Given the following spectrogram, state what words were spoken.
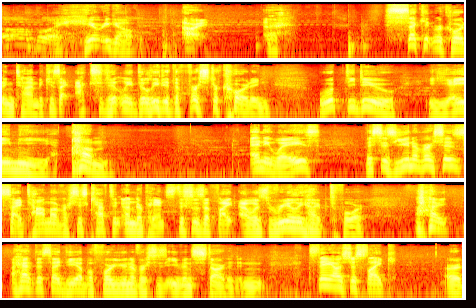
Oh boy. Here we go. All right. Uh, second recording time because I accidentally deleted the first recording. Whoop-de-doo. Yay me. Um. Anyways, this is Universes Saitama versus Captain Underpants. This was a fight I was really hyped for. I I had this idea before Universes even started, and today I was just like, or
